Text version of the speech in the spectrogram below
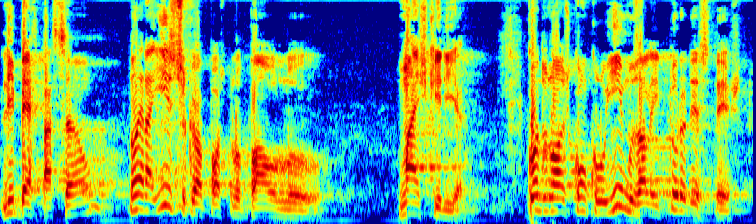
libertação, não era isso que o apóstolo Paulo mais queria. Quando nós concluímos a leitura desse texto,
